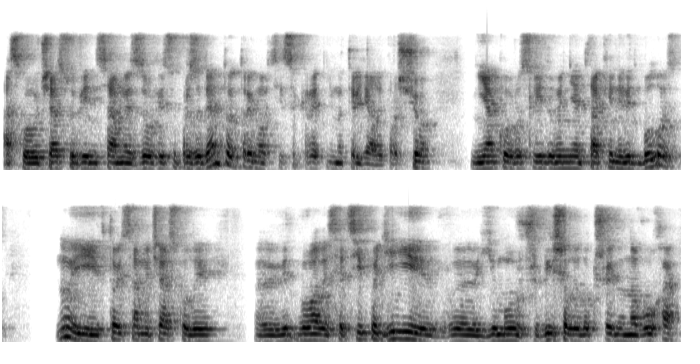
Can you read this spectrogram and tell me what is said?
А свого часу він саме з офісу президента отримав ці секретні матеріали, про що ніякого розслідування так і не відбулося. Ну і в той самий час, коли е, відбувалися ці події, йому ж вішали локшину на вуха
